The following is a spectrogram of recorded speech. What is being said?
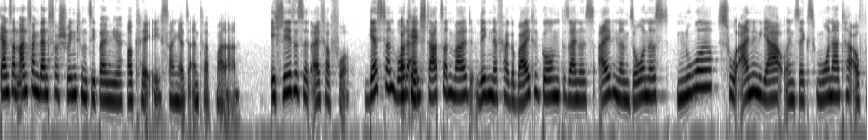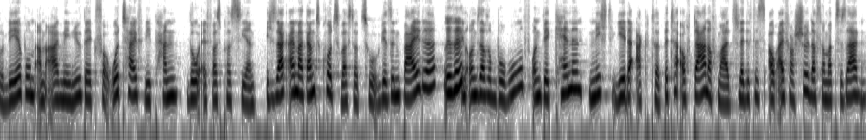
ganz am Anfang, dann verschwinden sie bei mir. Okay, ich fange jetzt einfach mal an. Ich lese es jetzt einfach vor. Gestern wurde okay. ein Staatsanwalt wegen der Vergewaltigung seines eigenen Sohnes nur zu einem Jahr und sechs Monate auf Bewährung am AG Lübeck verurteilt. Wie kann so etwas passieren? Ich sage einmal ganz kurz was dazu. Wir sind beide mhm. in unserem Beruf und wir kennen nicht jede Akte. Bitte auch da nochmal. Vielleicht ist es auch einfach schön, das nochmal zu sagen.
